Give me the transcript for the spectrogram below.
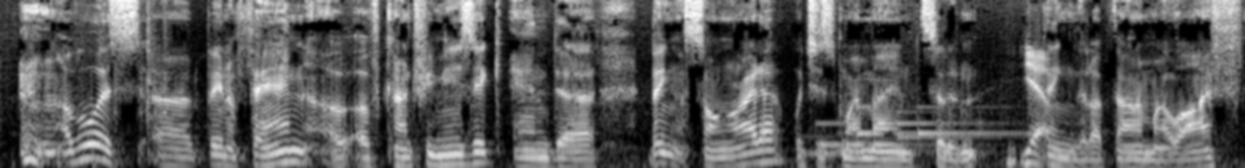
I've always uh, been a fan of, of country music and uh, being a songwriter, which is my main sort of Yeah. thing that I've done in my life.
